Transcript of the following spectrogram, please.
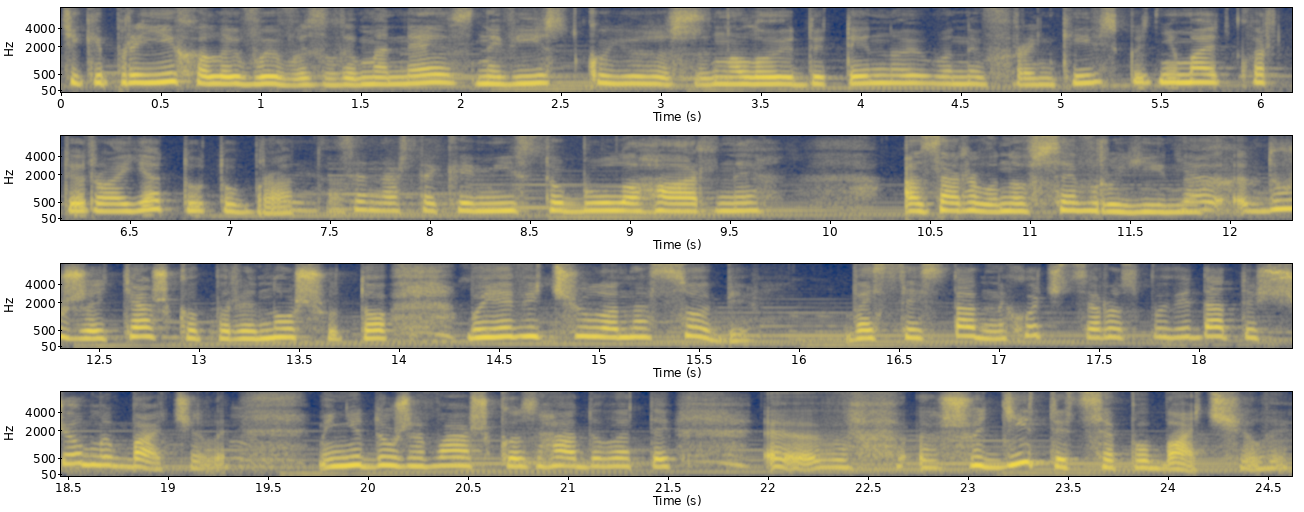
тільки приїхали і вивезли мене з невісткою, з малою дитиною. Вони в Франківську знімають квартиру, а я тут у брата. Це наше таке місто було гарне. А зараз воно все в руїнах. Я дуже тяжко переношу то, бо я відчула на собі весь цей стан. Не хочеться розповідати, що ми бачили. Мені дуже важко згадувати, е, що діти це побачили.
